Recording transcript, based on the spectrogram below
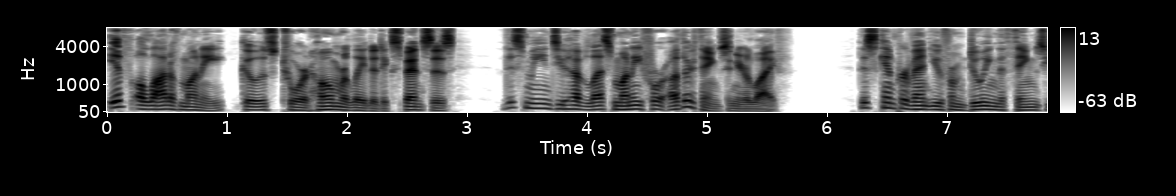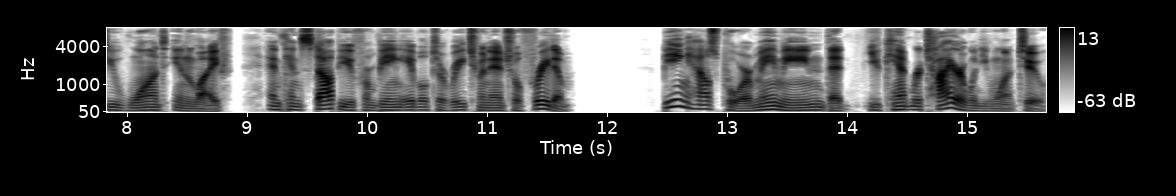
If a lot of money goes toward home related expenses, this means you have less money for other things in your life. This can prevent you from doing the things you want in life and can stop you from being able to reach financial freedom. Being house poor may mean that you can't retire when you want to.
